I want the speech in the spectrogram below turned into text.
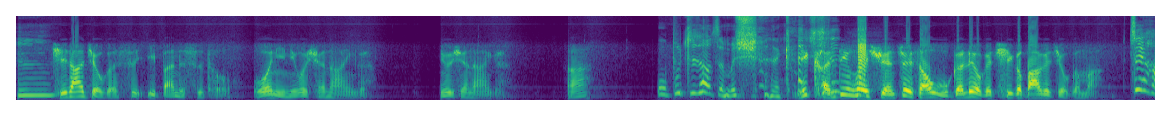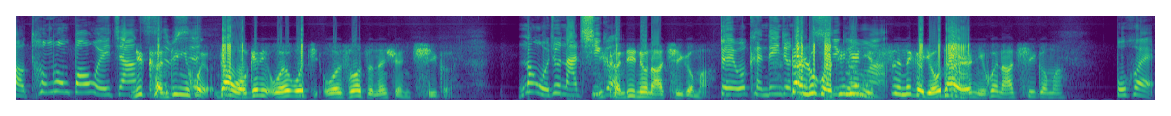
嗯其他九个是一般的石头。我问你，你会选哪一个？你会选哪一个？啊？我不知道怎么选，你肯定会选最少五个、六个、七个、八个、九个嘛？最好通通包围家，你肯定会。但我给你，我我我说只能选七个，那我就拿七你个，肯定就拿七个嘛。对我肯定就拿但如果今天你是那个犹太人，你会拿七个吗？不会，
